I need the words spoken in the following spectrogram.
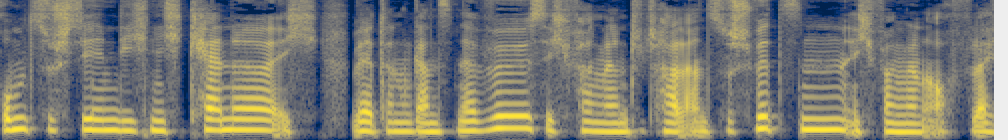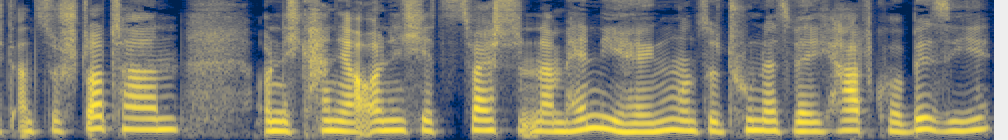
rumzustehen, die ich nicht kenne. Ich werde dann ganz nervös, ich fange dann total an zu schwitzen, ich fange dann auch vielleicht an zu stottern und ich kann ja auch nicht jetzt zwei Stunden am Handy hängen und so tun, als wäre ich hardcore busy.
